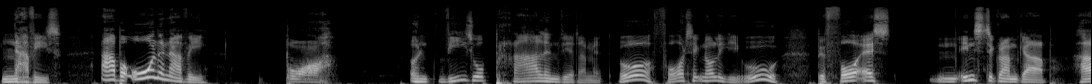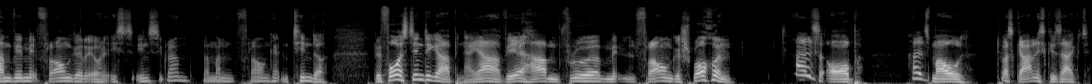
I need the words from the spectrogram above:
Navis. Aber ohne Navi. Boah. Und wieso prahlen wir damit? Oh, vor Technologie. Uh, bevor es Instagram gab, haben wir mit Frauen geredet. Oder ist Instagram, wenn man Frauen kennt? Tinder. Bevor es Tinder gab, naja, wir haben früher mit Frauen gesprochen. Als ob. Als Maul. Du hast gar nichts gesagt.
